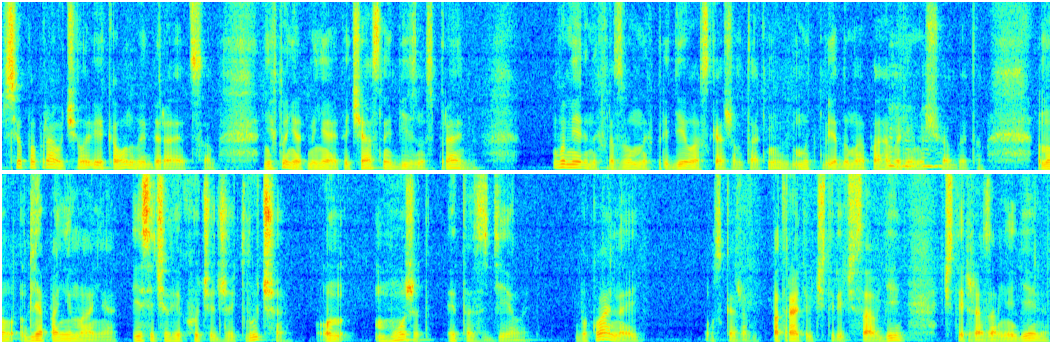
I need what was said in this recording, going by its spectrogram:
все по праву человека, он выбирает сам. Никто не отменяет и частный бизнес, правильно? В умеренных, в разумных пределах, скажем так. Ну, мы, я думаю, поговорим uh-huh, еще об этом. Но для понимания, если человек хочет жить лучше, он может это сделать. Буквально ну, скажем, потратив 4 часа в день, 4 раза в неделю,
